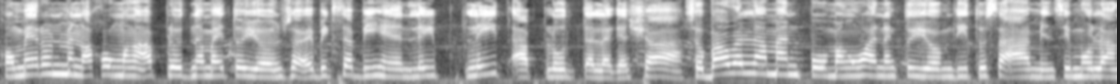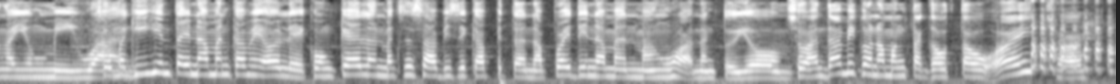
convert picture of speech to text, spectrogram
Kung meron man akong mga upload na may tuyom, so ibig sabihin, late, late upload talaga siya. So, bawal naman po manguha ng tuyom dito sa amin simula ngayong May 1. So, maghihintay naman kami uli kung kailan magsasabi si Kapitan na pwede naman manguha ng tuyom. So, ang dami ko namang tagaw-taw, oy. Char.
